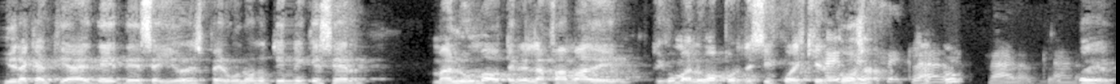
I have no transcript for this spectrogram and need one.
y una cantidad de, de seguidores, pero uno no tiene que ser Maluma o tener la fama de, digo Maluma por decir cualquier Sí, cosa. sí, claro, claro, claro. Puedo-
